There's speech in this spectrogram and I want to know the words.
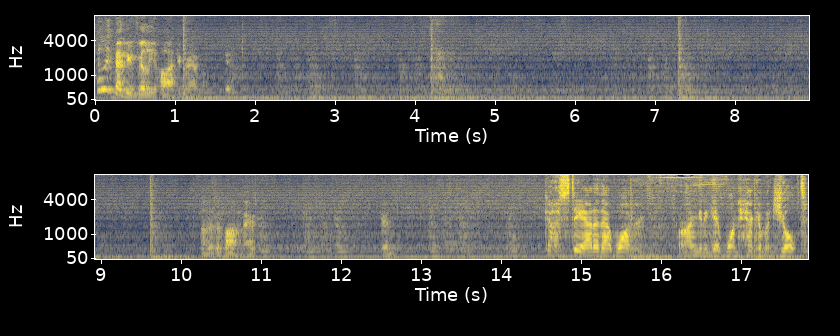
feel like that'd be really hard to grab onto. Oh, there's a bomb there. Good. Gotta stay out of that water, or I'm gonna get one heck of a jolt.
